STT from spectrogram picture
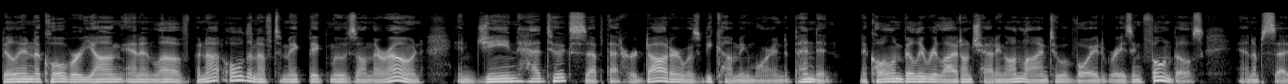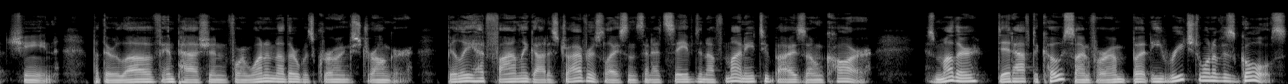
Billy and Nicole were young and in love, but not old enough to make big moves on their own, and Jeanne had to accept that her daughter was becoming more independent. Nicole and Billy relied on chatting online to avoid raising phone bills and upset Jeanne, but their love and passion for one another was growing stronger. Billy had finally got his driver's license and had saved enough money to buy his own car. His mother did have to co sign for him, but he reached one of his goals.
